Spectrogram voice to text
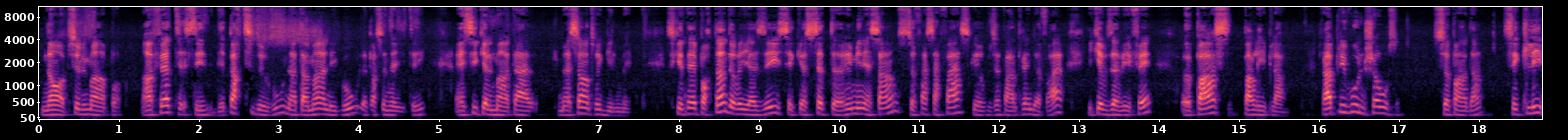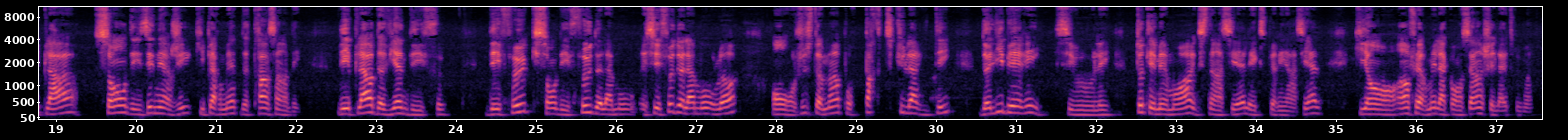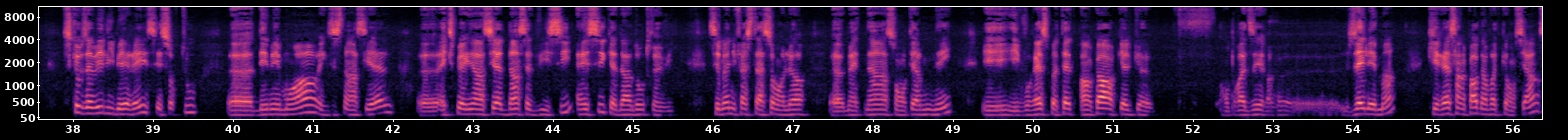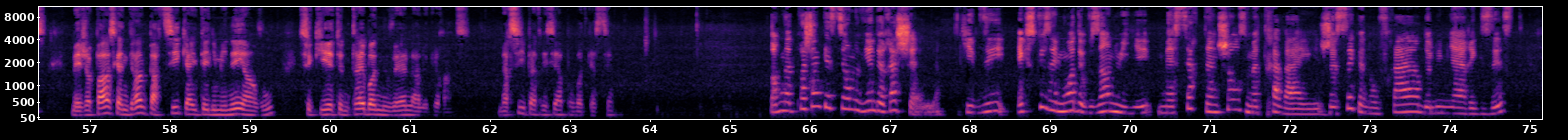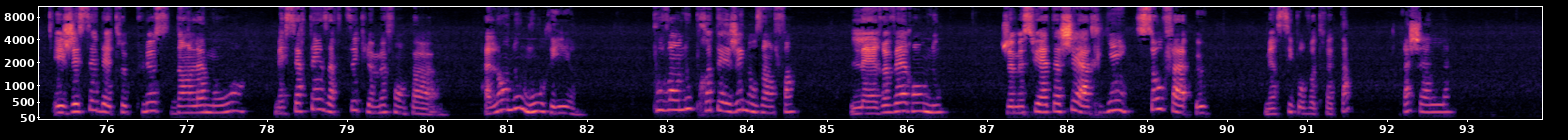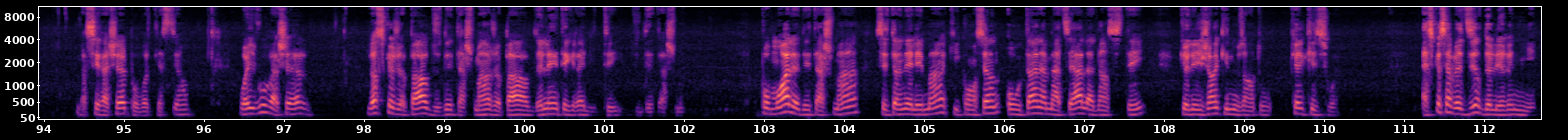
Non, absolument pas. En fait, c'est des parties de vous, notamment l'ego, la personnalité, ainsi que le mental. Je mets ça entre guillemets. Ce qui est important de réaliser, c'est que cette réminiscence, ce face-à-face que vous êtes en train de faire et que vous avez fait, euh, passe par les pleurs. Rappelez-vous une chose, cependant, c'est que les pleurs sont des énergies qui permettent de transcender. Les pleurs deviennent des feux. des feux qui sont des feux de l'amour. Et ces feux de l'amour-là ont justement pour particularité de libérer, si vous voulez, toutes les mémoires existentielles et expérientielles qui ont enfermé la conscience chez l'être humain. Ce que vous avez libéré, c'est surtout euh, des mémoires existentielles, euh, expérientielles dans cette vie-ci, ainsi que dans d'autres vies. Ces manifestations-là, euh, maintenant, sont terminées et il vous reste peut-être encore quelques, on pourrait dire, éléments qui restent encore dans votre conscience, mais je pense qu'il y a une grande partie qui a été éliminée en vous, ce qui est une très bonne nouvelle en l'occurrence. Merci Patricia pour votre question. Donc, notre prochaine question nous vient de Rachel, qui dit Excusez-moi de vous ennuyer, mais certaines choses me travaillent. Je sais que nos frères de lumière existent et j'essaie d'être plus dans l'amour, mais certains articles me font peur. Allons-nous mourir? Pouvons-nous protéger nos enfants? Les reverrons-nous? Je me suis attachée à rien sauf à eux. Merci pour votre temps. Rachel. Merci Rachel pour votre question. Voyez-vous, Rachel, lorsque je parle du détachement, je parle de l'intégralité du détachement. Pour moi, le détachement, c'est un élément qui concerne autant la matière, la densité, que les gens qui nous entourent, quels qu'ils soient. Est-ce que ça veut dire de les renier?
